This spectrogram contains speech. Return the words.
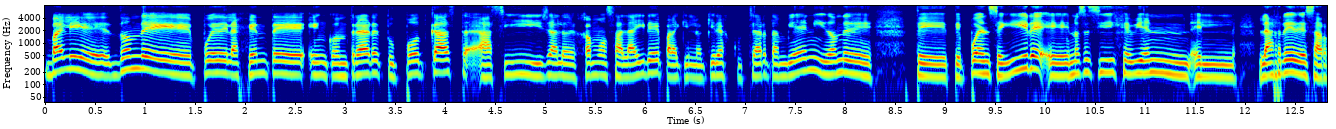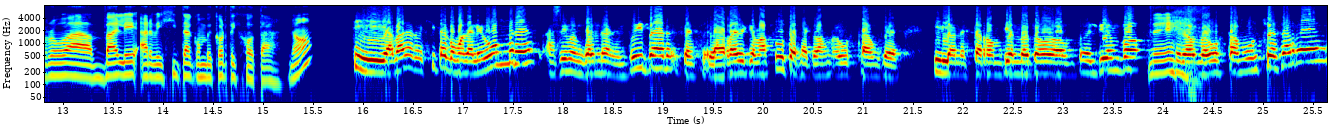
Vale, ¿dónde puede la gente encontrar tu podcast? Así ya lo dejamos al aire para quien lo quiera escuchar también. ¿Y dónde te, pueden seguir? Eh, no sé si dije bien el, las redes, arroba Vale Arvejita con B corta y J, ¿no? Sí, a Vale Arvejita como la legumbre, así me encuentran en Twitter, que es la red que más uso, es la que más me gusta, aunque Elon está rompiendo todo todo el tiempo, eh. pero me gusta mucho esa red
